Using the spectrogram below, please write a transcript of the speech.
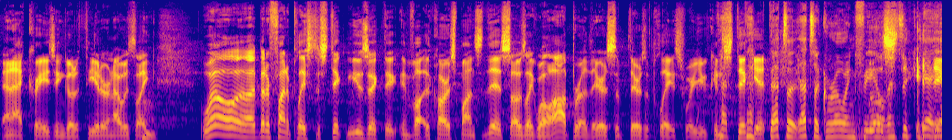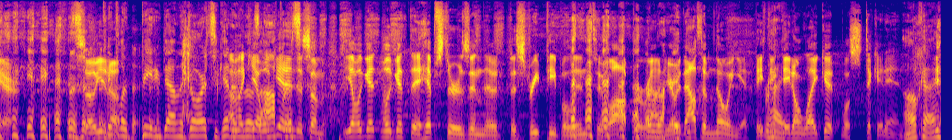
and act crazy and go to theater. And I was like, well, uh, I better find a place to stick music that, invo- that corresponds to this. So I was like, well, opera. There's a there's a place where you can stick it. That's a that's a growing field. We'll stick it yeah, yeah. there. So you People know, are beating down the doors to get I'm into like, those yeah, we'll get into some. Yeah, we'll get we'll get the hipsters and the, the street people into opera around here without them knowing it. They think Right. they don't like it. We'll stick it in. Okay,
